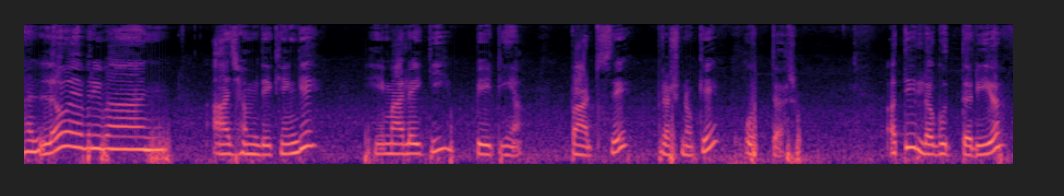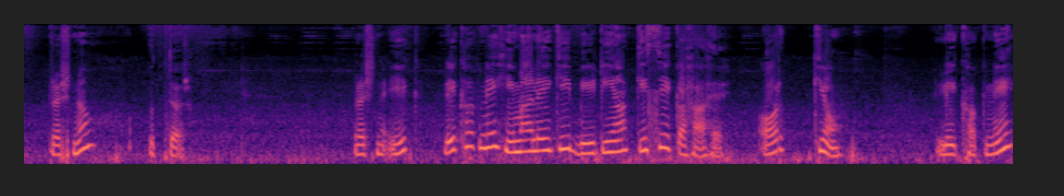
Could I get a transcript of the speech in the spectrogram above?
हेलो एवरीवन आज हम देखेंगे हिमालय की बेटियाँ पाठ से प्रश्नों के उत्तर। अति लघुत्तरीय प्रश्न उत्तर। प्रश्न एक, लेखक ने हिमालय की बेटियाँ किसे कहा है और क्यों? लेखक ने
